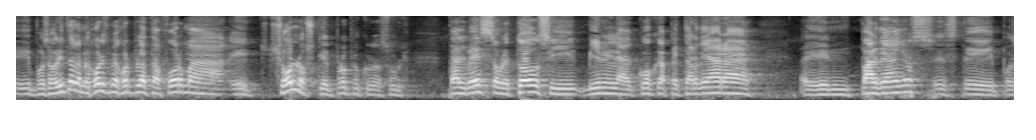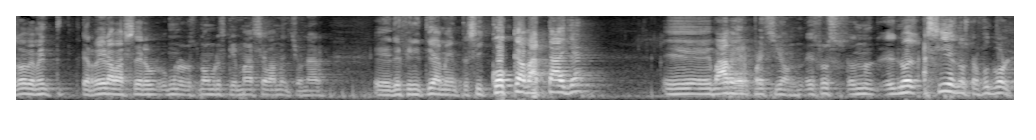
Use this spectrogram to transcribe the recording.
Eh, pues ahorita a lo mejor es mejor plataforma eh, Cholos que el propio Cruz Azul. Tal vez, sobre todo si viene la Coca Petardeara en un par de años, este, pues obviamente Herrera va a ser uno de los nombres que más se va a mencionar eh, definitivamente. Si Coca batalla, eh, va a haber presión. Eso es, no es- así es nuestro fútbol.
